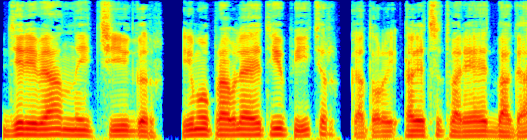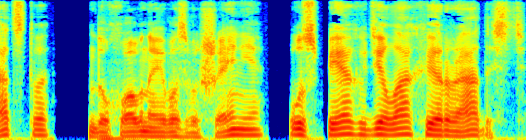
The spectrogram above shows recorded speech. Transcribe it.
деревянный тигр, им управляет Юпитер, который олицетворяет богатство, духовное возвышение, успех в делах и радость.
